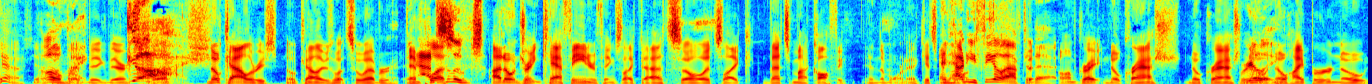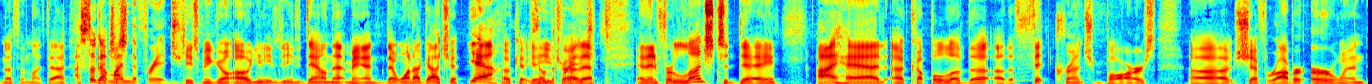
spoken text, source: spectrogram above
yeah, yeah. Oh my that big there. Gosh. no calories, no calories whatsoever. And Absolute- plus, I don't drink caffeine or things like that. So it's like that's my coffee in the morning. It gets me. and how going. do you feel after that? Oh, I'm great. No crash, no crash. Really? No, hyper. No nothing like that. I still got It mine in the fridge. Keeps me going. Oh, you need to, you need to down that man. That one I got you. Yeah, Okay. Yeah, you try fridge. that. And then for lunch today, I had a couple of the of the Fit Crunch bars. Uh, Chef Robert Irvine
